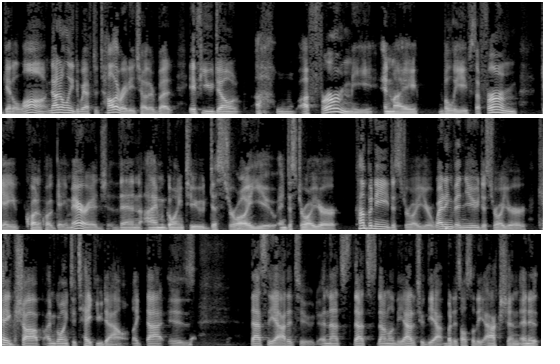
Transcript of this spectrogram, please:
get along, not only do we have to tolerate each other, but if you don't uh, affirm me in my beliefs, affirm gay, quote unquote, gay marriage, then I'm going to destroy you and destroy your company, destroy your wedding venue, destroy your cake shop. I'm going to take you down. Like that is, that's the attitude. And that's, that's not only the attitude, the, but it's also the action. And it,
